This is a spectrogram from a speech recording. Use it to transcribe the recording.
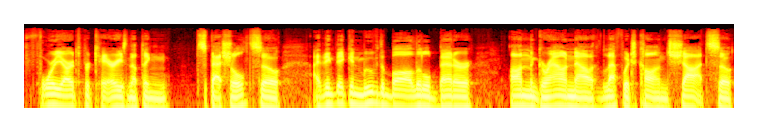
four yards per carry is nothing special. So I think they can move the ball a little better on the ground now with Leftwich calling shots. So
